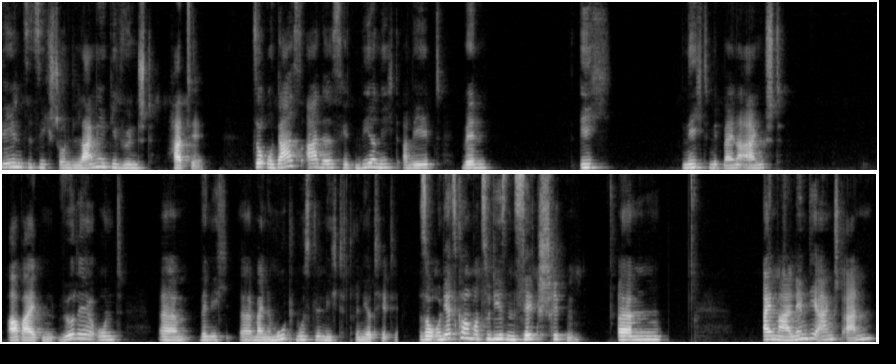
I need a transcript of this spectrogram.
den sie sich schon lange gewünscht hatte. So, und das alles hätten wir nicht erlebt, wenn ich nicht mit meiner Angst arbeiten würde und ähm, wenn ich äh, meine Mutmuskeln nicht trainiert hätte. So, und jetzt kommen wir zu diesen sechs Schritten. Ähm, einmal, nimm die Angst an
